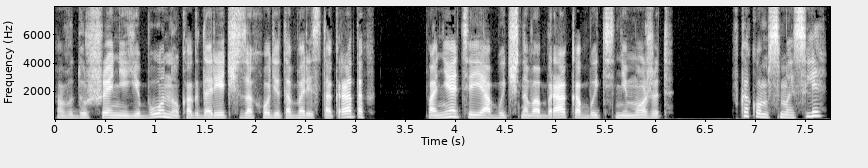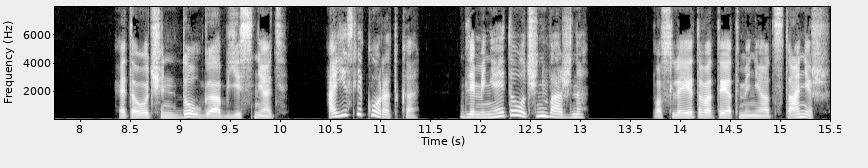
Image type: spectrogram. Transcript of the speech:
В душе не ебону, когда речь заходит об аристократах, понятия обычного брака быть не может. В каком смысле? Это очень долго объяснять. А если коротко? Для меня это очень важно. После этого ты от меня отстанешь?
